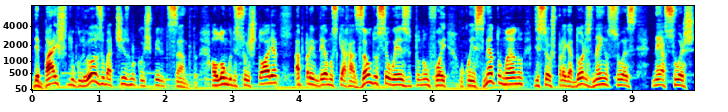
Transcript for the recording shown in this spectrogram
debaixo do glorioso batismo com o Espírito Santo. Ao longo de sua história, aprendemos que a razão do seu êxito não foi o conhecimento humano de seus pregadores, nem as suas, nem as suas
